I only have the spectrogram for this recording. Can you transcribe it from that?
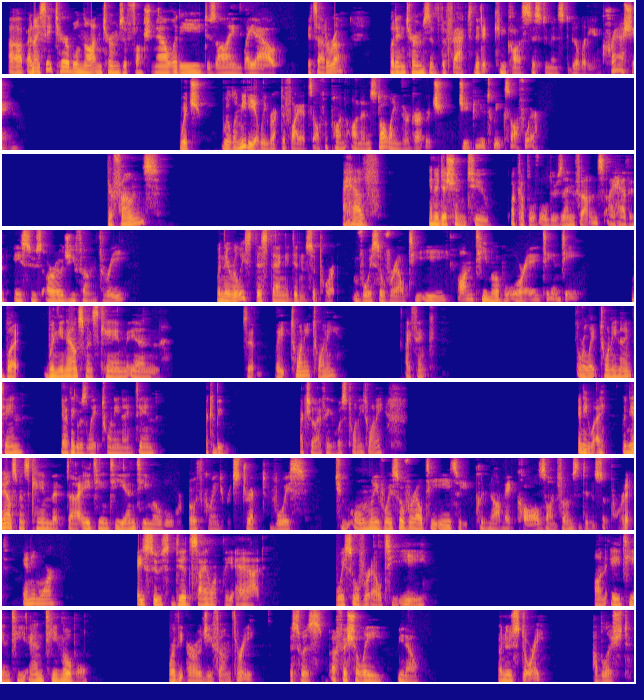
Uh, and I say terrible not in terms of functionality, design, layout, etc., but in terms of the fact that it can cause system instability and crashing, which will immediately rectify itself upon uninstalling their garbage GPU tweak software. Their phones. I have, in addition to a couple of older Zenfones, I have an Asus ROG Phone 3. When they released this thing, it didn't support voice over LTE on T-Mobile or AT&T. But when the announcements came in, was it late 2020, I think, or late 2019. Yeah, I think it was late 2019. I could be. Actually, I think it was 2020. Anyway, when the announcements came that uh, AT&T and T-Mobile were both going to restrict voice to only voice over LTE, so you could not make calls on phones that didn't support it anymore, ASUS did silently add voice over LTE on AT&T and T-Mobile for the ROG Phone 3. This was officially, you know, a news story published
